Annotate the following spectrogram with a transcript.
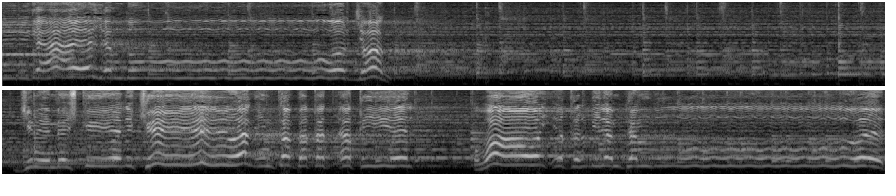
birgeyem dur can. Kimi meşgul ki imkan fakat akil. Vay akıl bilen pendur. آور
